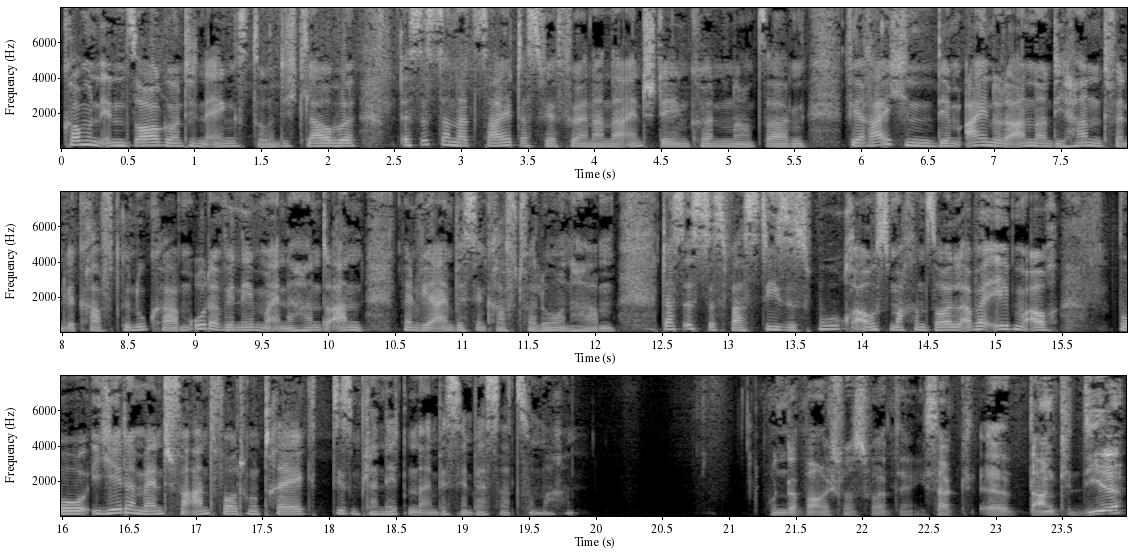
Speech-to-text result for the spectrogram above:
kommen in Sorge und in Ängste. Und ich glaube, es ist an der Zeit, dass wir füreinander einstehen können und sagen, wir reichen dem einen oder anderen die Hand, wenn wir Kraft genug haben oder wir nehmen eine Hand an, wenn wir ein bisschen Kraft verloren haben. Das ist es, was dieses Buch ausmachen soll, aber eben auch, wo jeder Mensch Verantwortung trägt, diesen Planeten ein bisschen besser zu machen. Wunderbare Schlussworte. Ich sag äh, danke dir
